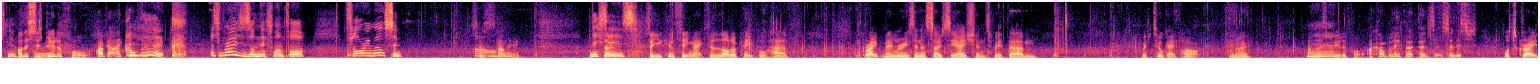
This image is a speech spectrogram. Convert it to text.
Just look Oh, this is it. beautiful. I, I can't And look, there's roses on this one for Flory Wilson. this is stunning. This So- is. So you can see, Max, a lot of people have great memories and associations with um, with Tilgate Park. You know, oh, that's beautiful. I can't believe that. That's- So this, what's great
